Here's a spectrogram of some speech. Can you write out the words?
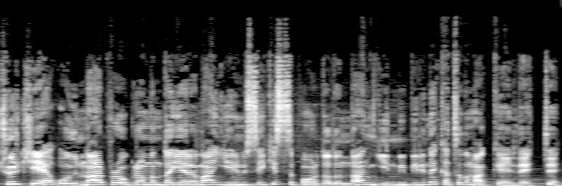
Türkiye oyunlar programında yer alan 28 spor dalından 21'ine katılım hakkı elde etti.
